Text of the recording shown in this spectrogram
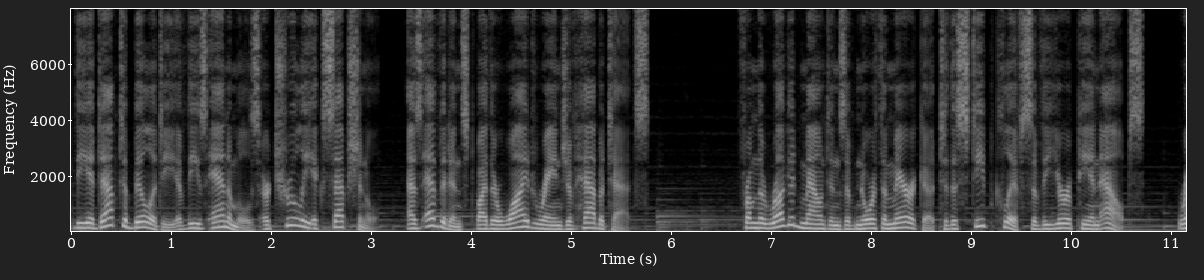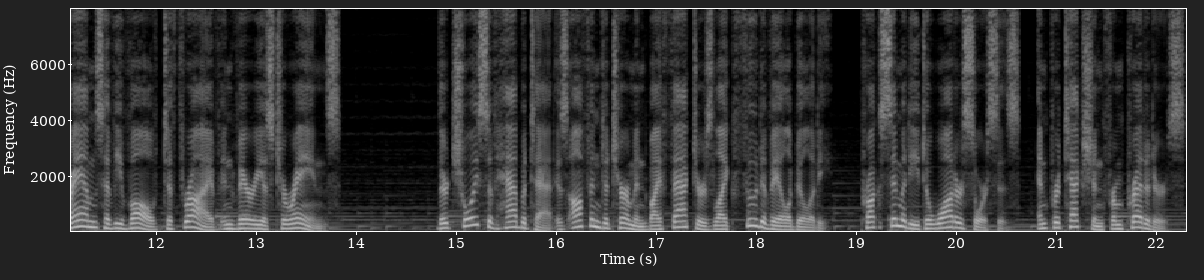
The adaptability of these animals are truly exceptional, as evidenced by their wide range of habitats. From the rugged mountains of North America to the steep cliffs of the European Alps, rams have evolved to thrive in various terrains. Their choice of habitat is often determined by factors like food availability, proximity to water sources, and protection from predators.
